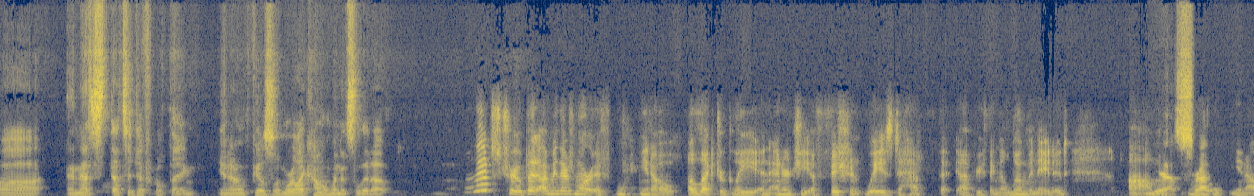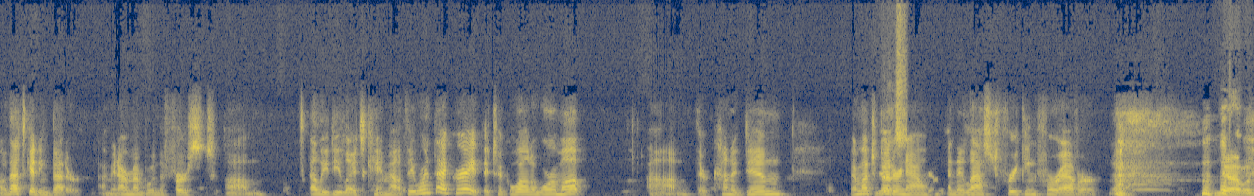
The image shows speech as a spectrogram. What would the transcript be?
uh, and that's that's a difficult thing. You know, it feels more like home when it's lit up. That's true, but I mean, there's more, if you know, electrically and energy efficient ways to have the, everything illuminated. Um, yes. Rather, you know, that's getting better. I mean, I remember when the first um, LED lights came out, they weren't that great. They took a while to warm up. Um, they're kind of dim. They're much better yes. now, and they last freaking forever. yeah, well,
